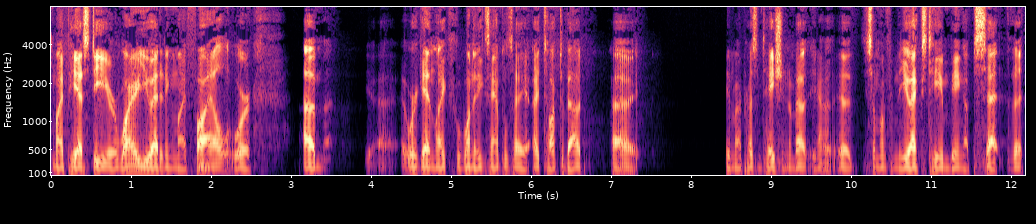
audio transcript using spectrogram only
my PSD or why are you editing my file or um, uh, or again, like one of the examples I, I talked about uh, in my presentation about you know uh, someone from the UX team being upset that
